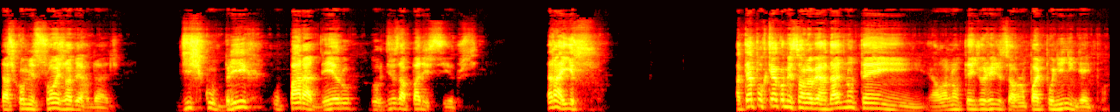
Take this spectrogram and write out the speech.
das comissões da verdade descobrir o paradeiro dos desaparecidos. Era isso. Até porque a comissão, na verdade, não tem, ela não tem jurisdição, ela não pode punir ninguém, pô.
